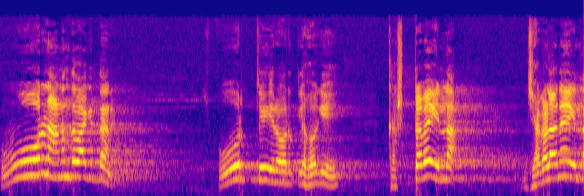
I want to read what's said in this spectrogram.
ಪೂರ್ಣ ಆನಂದವಾಗಿದ್ದಾನೆ. ಸ್ಫೂರ್ತಿ ಇರೋರ್ತ್ಲಿ ಹೋಗಿ ಕಷ್ಟವೇ ಇಲ್ಲ. ಜಗಳನೇ ಇಲ್ಲ.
